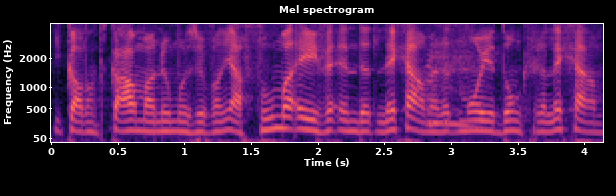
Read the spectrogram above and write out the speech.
je kan het karma noemen, zo van ja, voel maar even in dit lichaam, in het mooie donkere lichaam.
